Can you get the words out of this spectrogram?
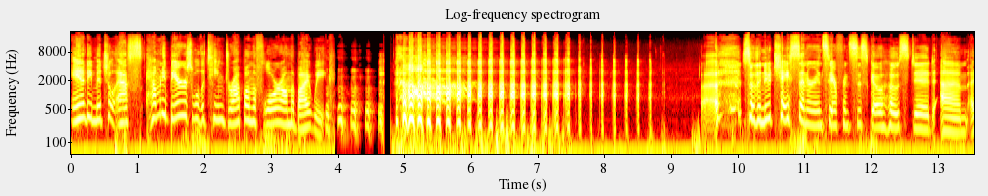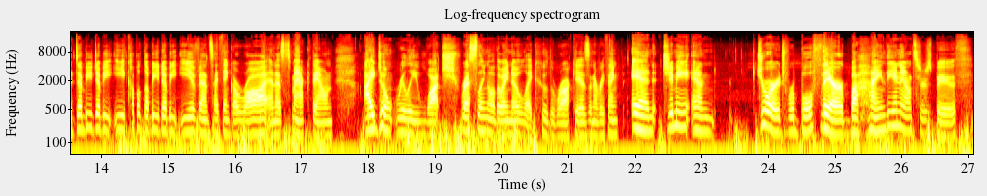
Andy Mitchell asks, "How many beers will the team drop on the floor on the bye week?" so the new Chase Center in San Francisco hosted um, a WWE, a couple WWE events. I think a Raw and a SmackDown. I don't really watch wrestling, although I know like who The Rock is and everything. And Jimmy and George were both there behind the announcers booth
